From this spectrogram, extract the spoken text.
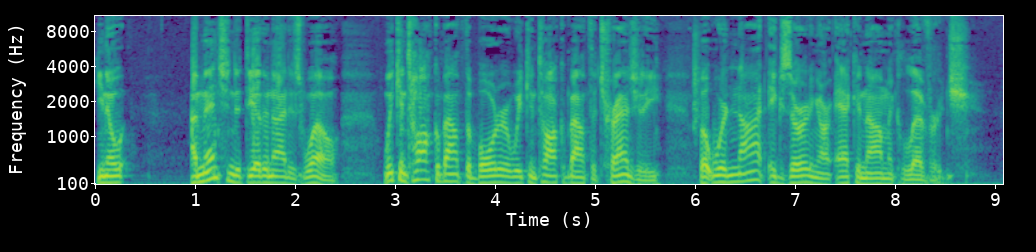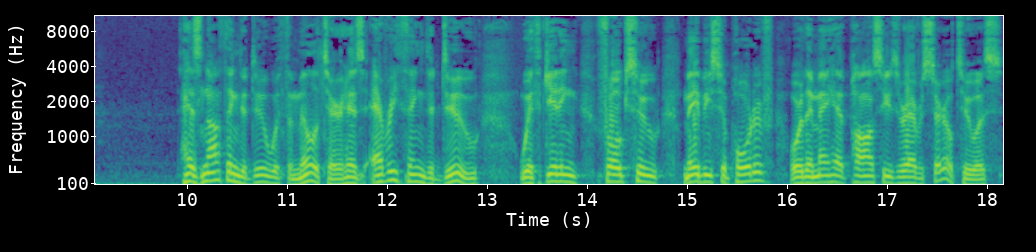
you know, I mentioned it the other night as well. We can talk about the border, we can talk about the tragedy, but we're not exerting our economic leverage. It has nothing to do with the military. It has everything to do with getting folks who may be supportive or they may have policies that are adversarial to us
